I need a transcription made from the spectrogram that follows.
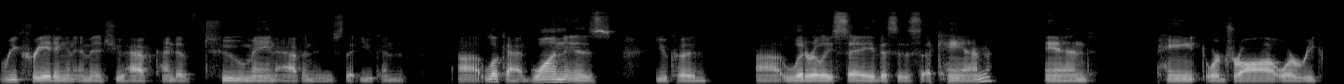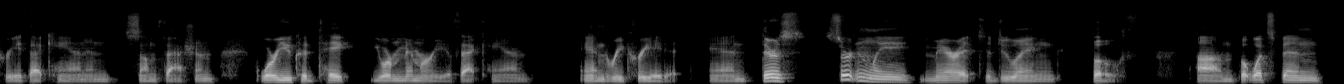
recreating an image, you have kind of two main avenues that you can uh, look at. One is you could uh, literally say this is a can and paint or draw or recreate that can in some fashion or you could take your memory of that can and recreate it. And there's certainly merit to doing both. Um, but what's been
